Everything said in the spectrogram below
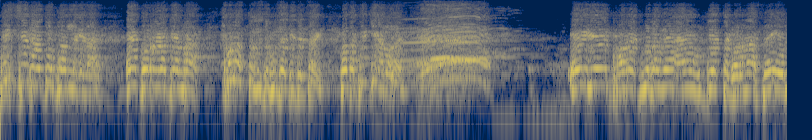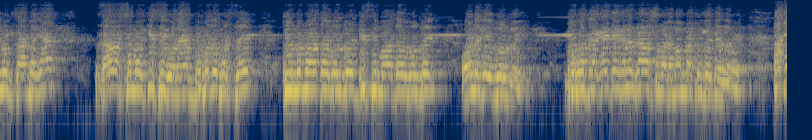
বিশ্বে না তুফান লেগে যায় এই ঘটনা দিয়ে আমরা সমস্ত কিছু বুঝে দিতে চাই। কথা ঠিক কিনা বলেন? এই যে ফরেস্ট বিভাগে দু একটা ঘটনা আছে, এই লোক যাবে যাওয়ার সময় কিছু ঘটনা বিপদে পড়ছে। কিন্তু মহোদয় বলবে, ডিসি মহোদয় বলবে, অনেকেই বলবে। বিপদ দেখাইতে গেলে যাওয়ার সময় মামলা ঠুকে দিয়ে যাবে। তাকে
